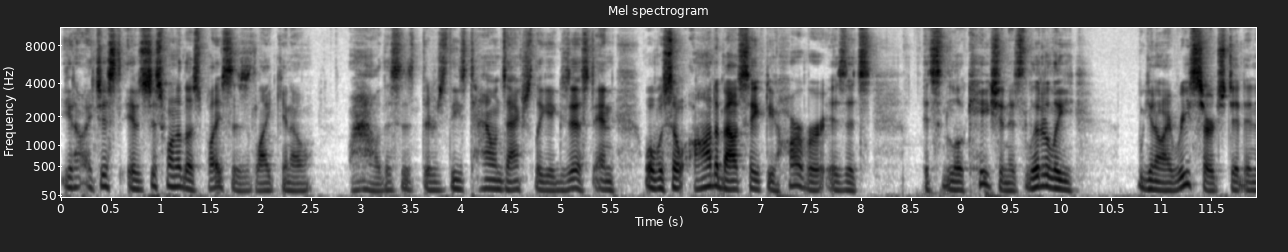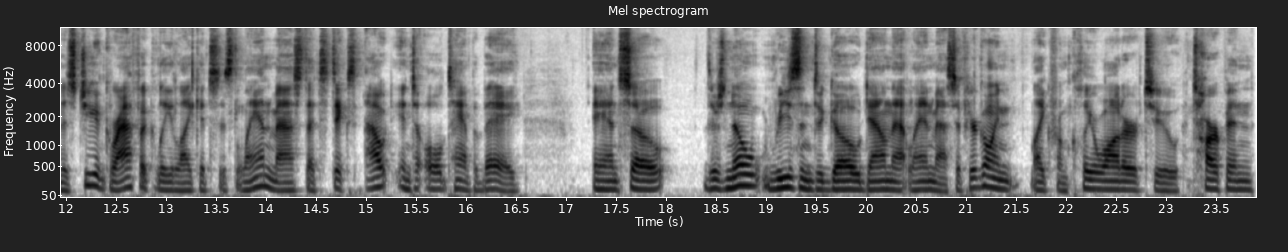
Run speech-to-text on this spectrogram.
you know, it just it was just one of those places like, you know, wow, this is there's these towns actually exist. And what was so odd about Safety Harbor is its its location. It's literally, you know, I researched it and it's geographically like it's this landmass that sticks out into old Tampa Bay. And so there's no reason to go down that landmass. If you're going like from Clearwater to Tarpon,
